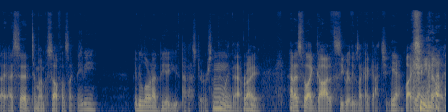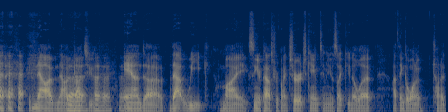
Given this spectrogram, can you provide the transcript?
I, I said to myself, I was like, maybe, maybe Lord, I'd be a youth pastor or something like hmm. that, hmm. right? And I just feel like God secretly was like, I got you. Yeah, Like, yeah. you know, now I've, now I've got uh-huh, you. Uh-huh, uh-huh. And uh, that week, my senior pastor of my church came to me. He was like, you know what? I think I want to try to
